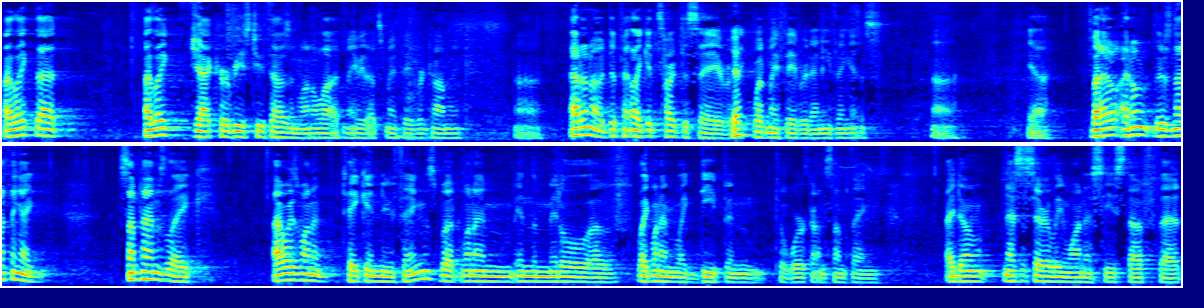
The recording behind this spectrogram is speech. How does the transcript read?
I like that. I like Jack Kirby's 2001 a lot. Maybe that's my favorite comic. Uh, I don't know. It dep- like it's hard to say like, Yeah. what my favorite anything is. Uh, yeah, but I don't, I don't. There's nothing I. Sometimes like I always want to take in new things, but when I'm in the middle of like when I'm like deep into work on something, I don't necessarily want to see stuff that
